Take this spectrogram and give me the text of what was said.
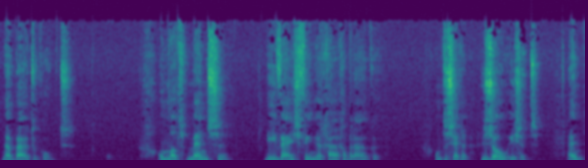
naar buiten komt. Omdat mensen die wijsvinger gaan gebruiken om te zeggen: zo is het. En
